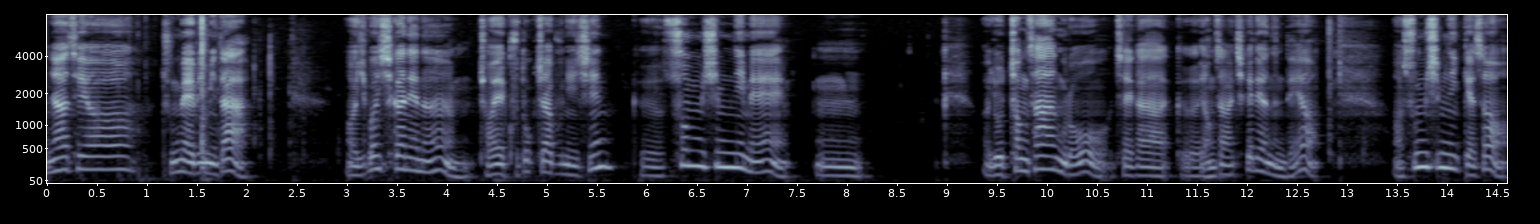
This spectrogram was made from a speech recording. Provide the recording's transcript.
안녕하세요. 중매앱입니다. 어, 이번 시간에는 저의 구독자분이신 그 숨심님의 음, 요청 사항으로 제가 그 영상을 찍게 되었는데요. 어, 숨심님께서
